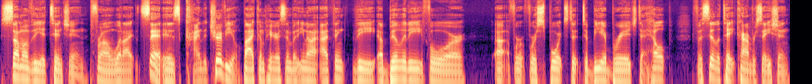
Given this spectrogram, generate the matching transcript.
some of the attention from what I said is kind of trivial by comparison. But you know, I, I think the ability for uh, for for sports to to be a bridge to help facilitate conversation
